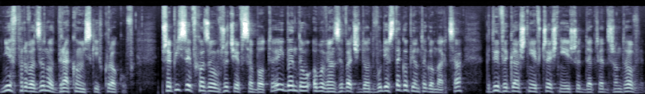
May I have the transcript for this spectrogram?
Nie wprowadzono drakońskich kroków. Przepisy wchodzą w życie w sobotę i będą obowiązywać do 25 marca, gdy wygaśnie wcześniejszy dekret rządowy.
